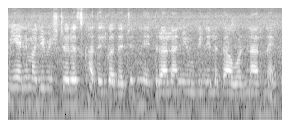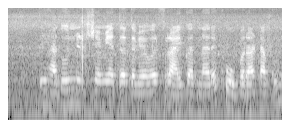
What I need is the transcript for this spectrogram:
मी आणि माझे मिस्टरच खातील कदाचित नेत्राला आणि योगिनीला तर आवडणार नाही. तर ह्या दोन मिरच्या मी आता तव्यावर फ्राय करणार आहे. खोबरा टाकून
